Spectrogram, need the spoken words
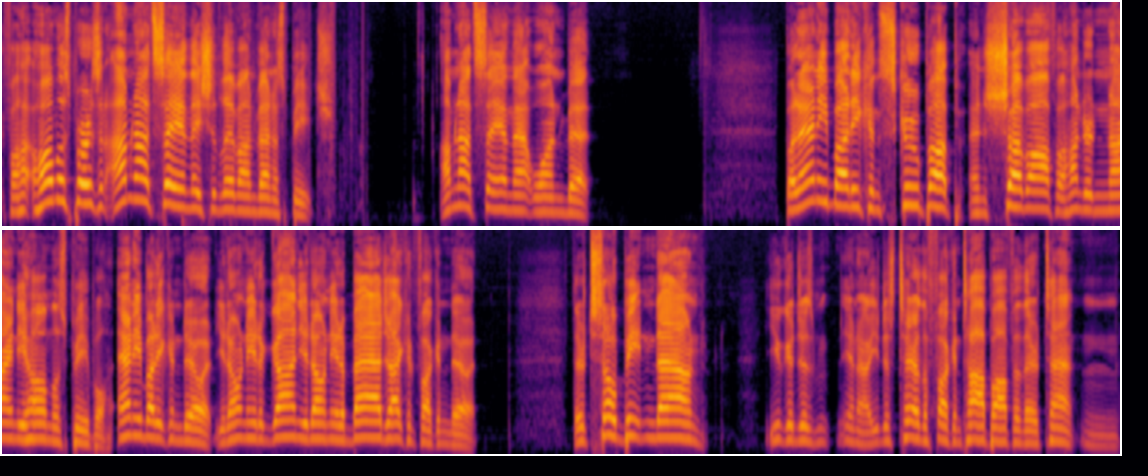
If a homeless person, I'm not saying they should live on Venice Beach. I'm not saying that one bit. But anybody can scoop up and shove off 190 homeless people. Anybody can do it. You don't need a gun, you don't need a badge. I could fucking do it. They're so beaten down, you could just, you know, you just tear the fucking top off of their tent and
